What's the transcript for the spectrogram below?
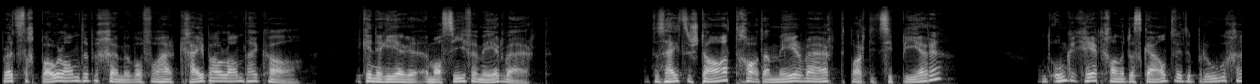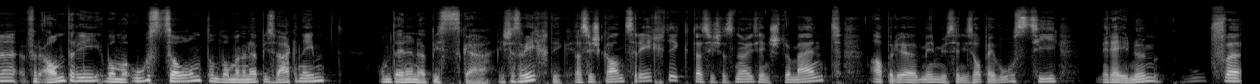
plötzlich Bauland bekommen, die vorher kein Bauland hatten, die generieren einen massiven Mehrwert. Das heißt, der Staat kann an diesem Mehrwert partizipieren und umgekehrt kann er das Geld wieder brauchen für andere, wo man auszont und wo man etwas wegnimmt um denen etwas zu geben. Ist das richtig? Das ist ganz richtig. Das ist ein neues Instrument. Aber äh, wir müssen uns so bewusst sein, wir haben nicht mehr Haufen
